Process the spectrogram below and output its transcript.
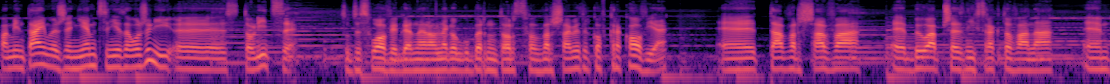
Pamiętajmy, że Niemcy nie założyli e, stolicy, w cudzysłowie, generalnego gubernatorstwa w Warszawie, tylko w Krakowie. E, ta Warszawa e, była przez nich traktowana e,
